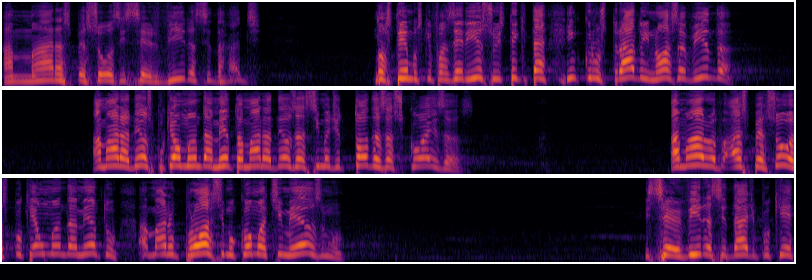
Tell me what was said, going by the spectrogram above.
amar as pessoas e servir a cidade. Nós temos que fazer isso, isso tem que estar incrustado em nossa vida. Amar a Deus, porque é um mandamento, amar a Deus acima de todas as coisas. Amar as pessoas, porque é um mandamento, amar o próximo como a ti mesmo e servir a cidade, porque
